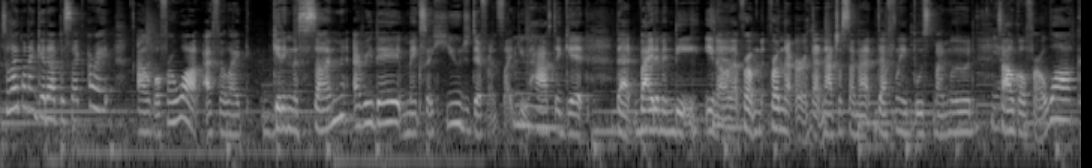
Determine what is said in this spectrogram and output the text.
So like when I get up, it's like, all right, I'll go for a walk. I feel like getting the sun every day makes a huge difference. Like you mm. have to get that vitamin D, you know, yeah. that from from the earth, that natural sun that definitely boosts my mood. Yeah. So I'll go for a walk.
